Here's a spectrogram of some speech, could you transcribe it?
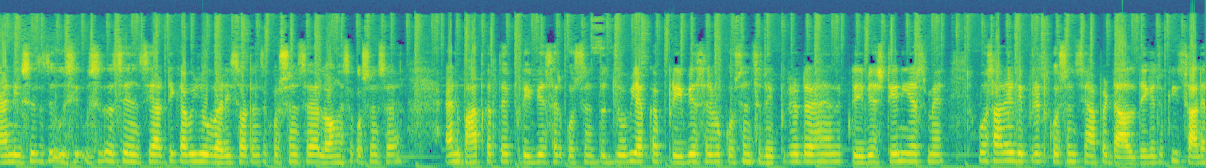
एंड इसी तरह से, उसी उसी तरह से एन सी आर टी का भी जो वेरी शॉर्ट आंसर क्वेश्चन है लॉन्ग आंसर क्वेश्चन है। एंड बात करते हैं प्रीवियस ईयर क्वेश्चन तो जो भी आपका प्रीवियस ईयर में क्वेश्चन रिपीटेड रहे हैं प्रीवियस टेन ईयर्स में, वो सारे रिपीटेड क्वेश्चन यहाँ पे डाल दिए गए, जो कि सारे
